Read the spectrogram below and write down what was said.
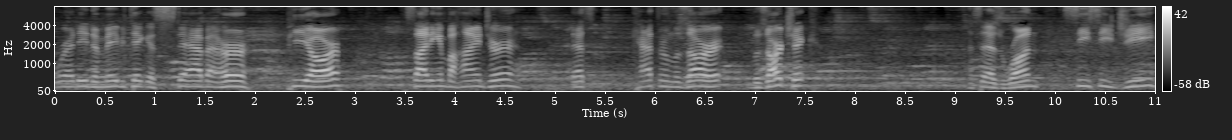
Ready to maybe take a stab at her PR. Sliding in behind her, that's Catherine Lazar Lazarchik. It says run CCG.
